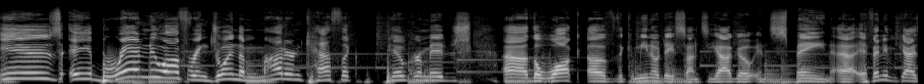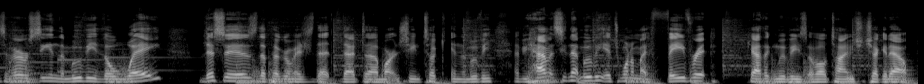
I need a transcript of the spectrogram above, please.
is a brand new offering. Join the modern Catholic pilgrimage, uh, the walk of the Camino de Santiago in Spain. Uh, if any of you guys have ever seen the movie The Way, this is the pilgrimage that that uh, Martin Sheen took in the movie. If you haven't seen that movie, it's one of my favorite Catholic movies of all time. You should check it out.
